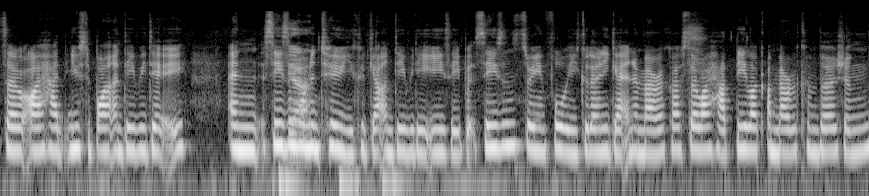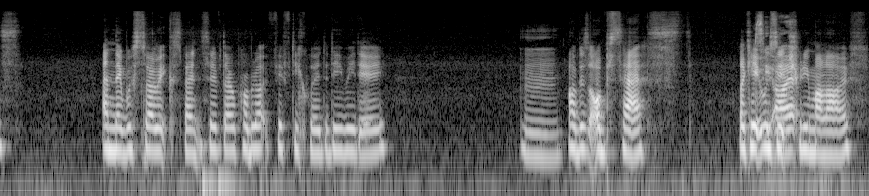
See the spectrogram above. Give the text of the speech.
So I had used to buy it on DVD. And season Yeah. one and two you could get on DVD easy, but seasons three and four you could only get in America. So I had the like American versions, and they were so expensive. They were probably like fifty quid a DVD. Mm. I was obsessed. Like it See, was I- literally my life.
